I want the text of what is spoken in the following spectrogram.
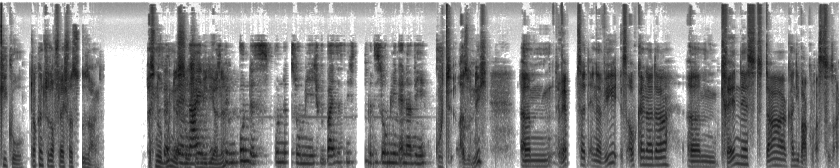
Kiko. Da könntest du doch vielleicht was zu sagen. Ist nur Äh, Bundes-Social nein, Media, ich ne? bin Bundes, Bundes-Somi. Ich weiß es nicht über die Somi in NRW. Gut, also nicht. Ähm, Website NRW ist auch keiner da. Ähm, Krähennest, da kann die Vaku was zu sagen.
